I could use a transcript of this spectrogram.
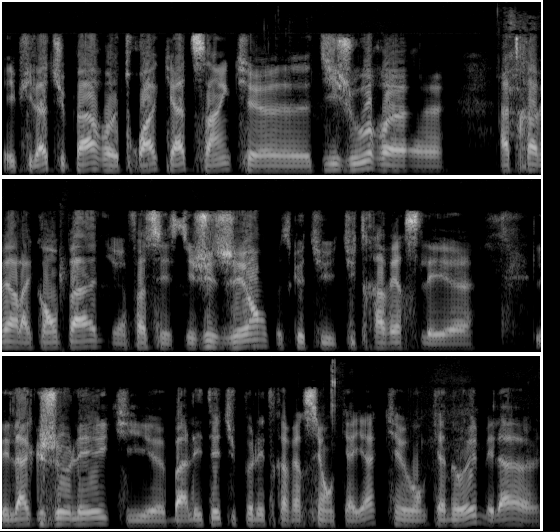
Et puis là, tu pars euh, 3, 4, 5, euh, 10 jours à travers la campagne. Enfin, c'est juste géant parce que tu, tu traverses les, euh, les lacs gelés qui, euh, bah, l'été, tu peux les traverser en kayak ou en canoë, mais là, euh,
